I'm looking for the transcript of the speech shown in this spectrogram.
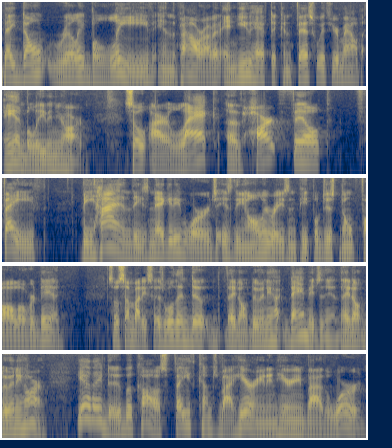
They don't really believe in the power of it, and you have to confess with your mouth and believe in your heart. So, our lack of heartfelt faith behind these negative words is the only reason people just don't fall over dead. So somebody says, well, then do, they don't do any damage then. They don't do any harm. Yeah, they do because faith comes by hearing and hearing by the word.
